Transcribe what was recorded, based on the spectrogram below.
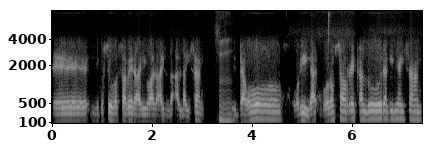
e, nik uste goza bera igual al- alda izan. Hmm, Dago hori, goroza horrek aldu eragina izan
